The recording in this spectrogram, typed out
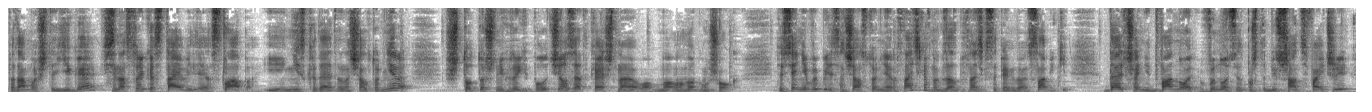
потому что EG все настолько ставили слабо и низко до этого начала турнира, что то, что у них в итоге получилось, это, конечно, во, во многом шок. То есть они выбили сначала с турнира Fnatic ов, но бы, Fnatic соперник довольно слабенький. Дальше они 2-0 выносят просто без шансов IG.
